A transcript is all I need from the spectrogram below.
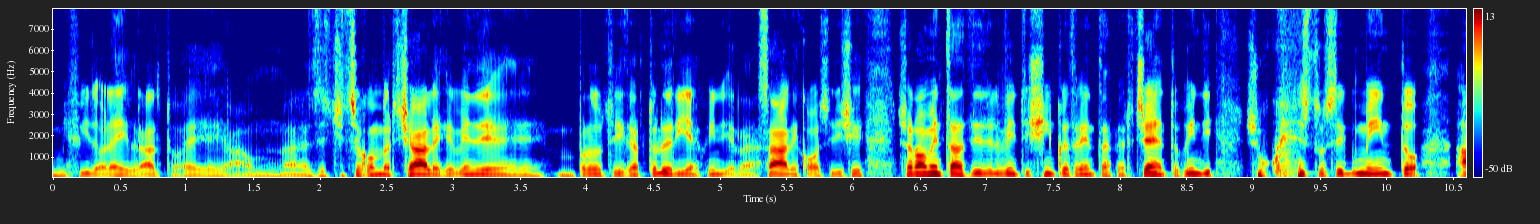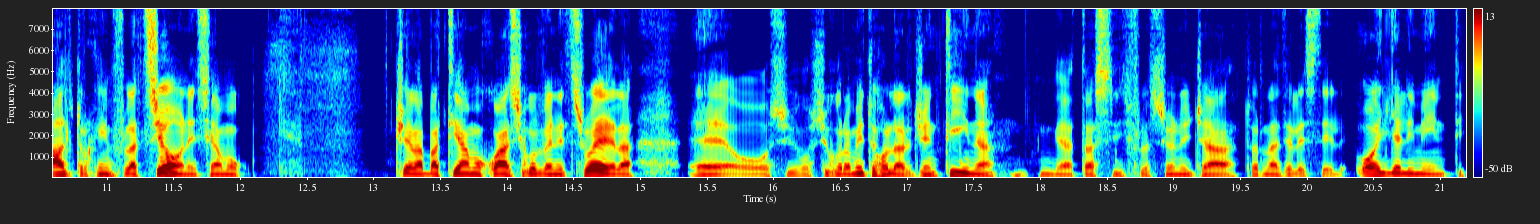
mi fido, lei tra l'altro è, ha un esercizio commerciale che vende prodotti di cartoleria, quindi sa le cose, dice sono aumentati del 25-30%, quindi su questo segmento altro che inflazione, siamo ce la battiamo quasi col Venezuela eh, o, o, sicuramente con l'Argentina, a tassi di inflazione già tornati alle stelle, o agli alimenti.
